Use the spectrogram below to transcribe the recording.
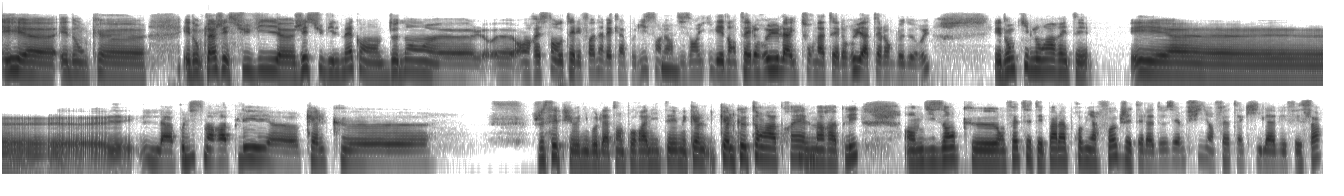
Euh, et, euh, et donc, euh, et donc là, j'ai suivi, euh, j'ai suivi le mec en donnant, en restant au téléphone avec la police, en leur Mm. disant il est dans telle rue, là, il tourne à telle rue, à tel angle de rue. Et donc, ils l'ont arrêté. Et la police m'a rappelé quelques, je sais plus au niveau de la temporalité, mais quel- quelques temps après, elle Mhm. m'a rappelé en me disant que en fait, c'était pas la première fois que j'étais la deuxième fille en fait à qui il avait fait ça.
